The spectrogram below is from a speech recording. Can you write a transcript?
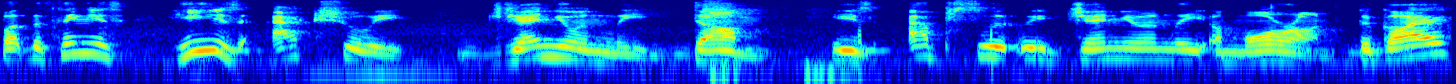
But the thing is, he is actually genuinely dumb. He's absolutely genuinely a moron. The guy,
